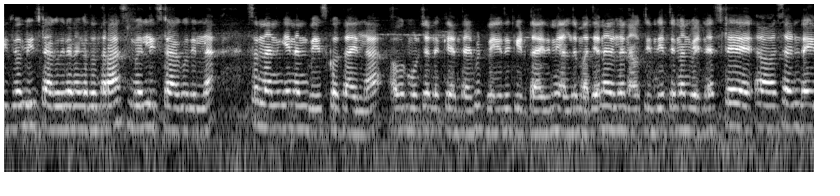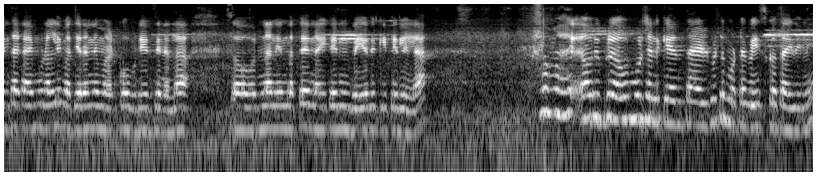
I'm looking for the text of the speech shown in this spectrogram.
ನಿಜವಾಗ್ಲೂ ಇಷ್ಟ ಆಗೋದಿಲ್ಲ. ನನಗೆ ಅದೊಂಥರ ಸ್ಮೆಲ್ ಇಷ್ಟ ಆಗೋದಿಲ್ಲ. ಸೊ ನನಗೆ ನಾನು ಬೇಯಿಸ್ಕೊತಾ ಇಲ್ಲ. ಅವ್ರು ಮೂರು ಜನಕ್ಕೆ ಅಂತ ಹೇಳ್ಬಿಟ್ಟು ಬೇಯೋದಕ್ಕೆ ಇಡ್ತಾ ಇದೀನಿ. ಅಲ್ಲದೆ ಮಧ್ಯಾಹ್ನ ಎಲ್ಲ ನಾವು ತಿಂದಿರ್ತೀವಿ. ನಾನು ವೆಡ್ನೆಸ್ಡೇ ಸಂಡೇ ಇಂಥ ಟೈಮ್ಗಳಲ್ಲಿ ಮಧ್ಯಾಹ್ನನೇ ಮಾಡ್ಕೊಬಿಟ್ಟಿರ್ತೀನಲ್ಲ ಸೊ ನಾನೇನು ಮತ್ತೆ ನೈಟ್ ಏನು ಬೇಯೋದಕ್ಕೆ ಇಟ್ಟಿರಲಿಲ್ಲ. ಸೊ ಅವರಿಬ್ರು, ಅವ್ರ ಮೂರು ಜನಕ್ಕೆ ಅಂತ ಹೇಳ್ಬಿಟ್ಟು ಮೊಟ್ಟೆ ಬೇಯಿಸ್ಕೊತಾ ಇದ್ದೀನಿ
